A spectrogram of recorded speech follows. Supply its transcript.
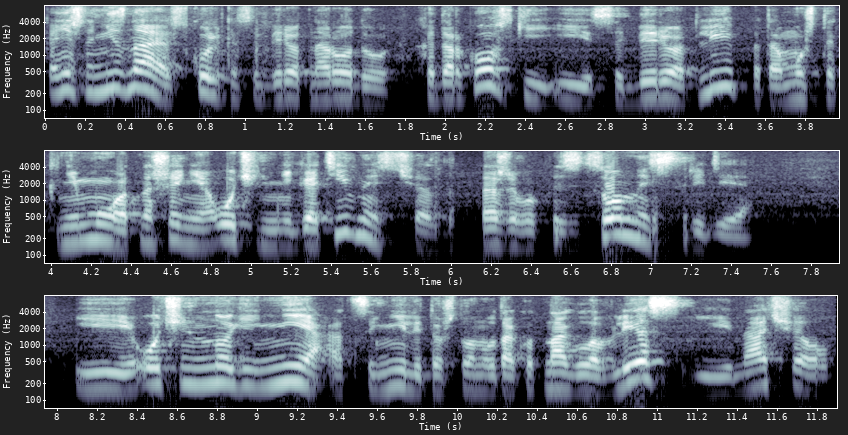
Конечно, не знаю, сколько соберет народу Ходорковский и соберет ли, потому что к нему отношение очень негативное сейчас, даже в оппозиционной среде. И очень многие не оценили то, что он вот так вот нагло влез и начал,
